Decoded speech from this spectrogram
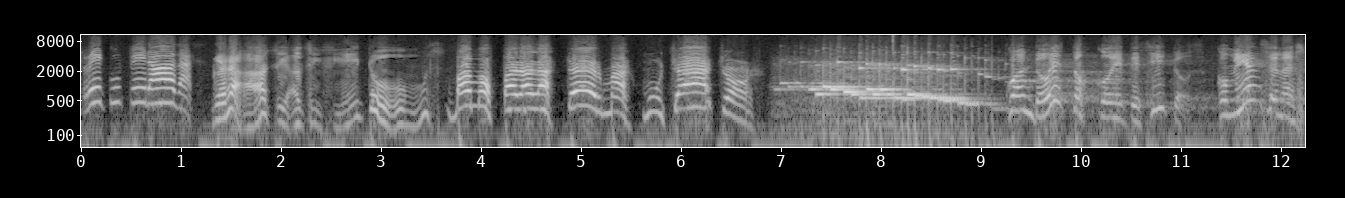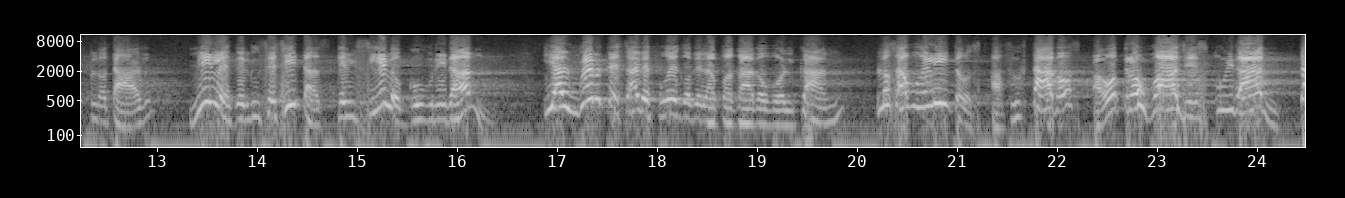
recuperadas. Gracias, hijitos. Vamos para las termas, muchachos. Cuando estos cohetecitos comiencen a explotar, miles de lucecitas el cielo cubrirán. Y al ver que sale fuego del apagado volcán, los abuelitos, asustados, a otros valles huirán. ¡Ta,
